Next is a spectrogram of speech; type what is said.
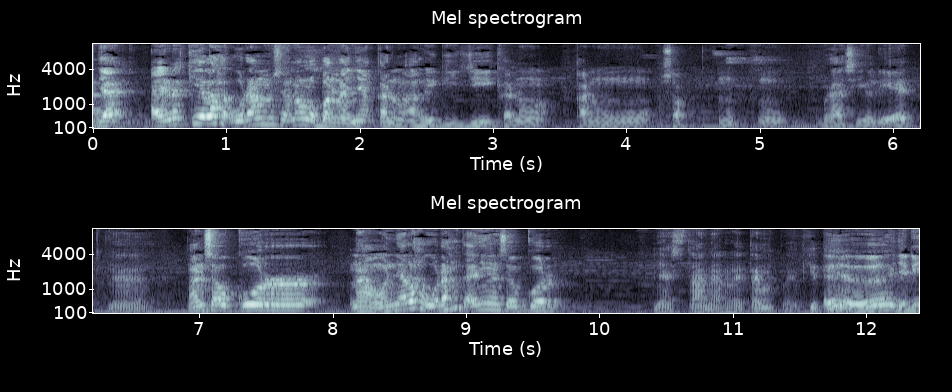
Udah ya enak lah orang misalnya loba nanya kan nu ahli gizi kan kan sok nu, nu berhasil diet. Nah. Kan seukur naonnya lah orang tanya kan seukur. Ya standar ya template gitu eh ya jadi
